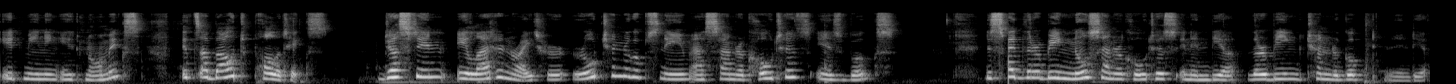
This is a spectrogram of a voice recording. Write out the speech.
it meaning economics, it's about politics. Justin, a Latin writer, wrote Chandragupta's name as Sandracotus in his books. Despite there being no Sandracotus in India, there being Chandragupta in India.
